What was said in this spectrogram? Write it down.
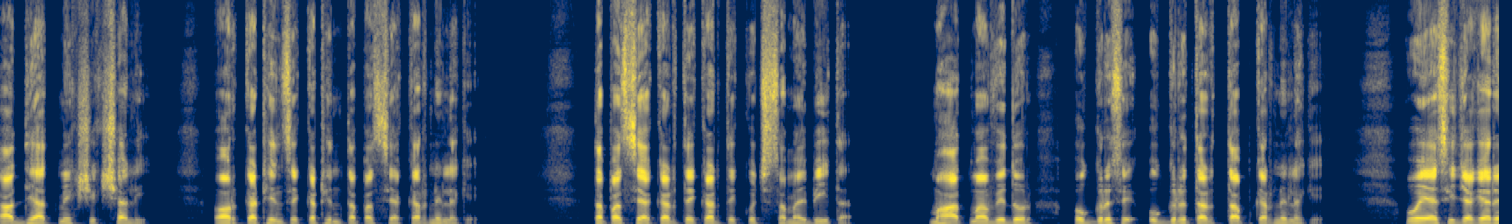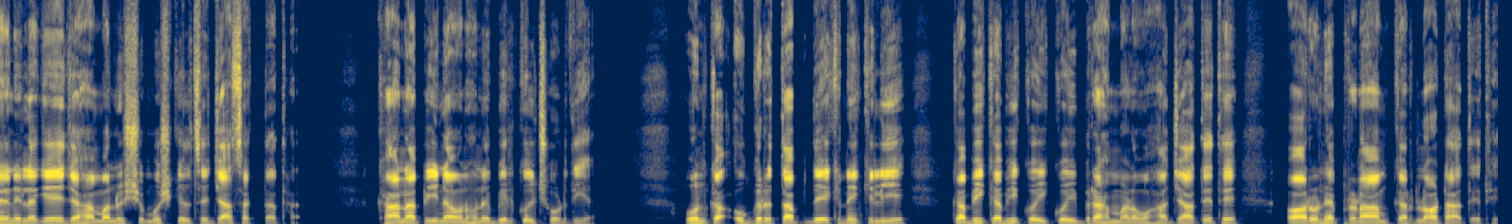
आध्यात्मिक शिक्षा ली और कठिन से कठिन तपस्या करने लगे। तपस्या करते करते कुछ समय बीता। महात्मा विदुर उग्र से उग्रतर तप करने लगे। वो ऐसी जगह रहने लगे जहाँ मनुष्य मुश्किल से जा सकता था। खाना पीना उन्होंने बिल्कुल छोड़ दिया। उनका उग्र तप देखने के लिए कभी कभी कोई कोई ब्राह्मण वहाँ जाते थे और उन्हें प्रणाम कर लौट आते थे।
